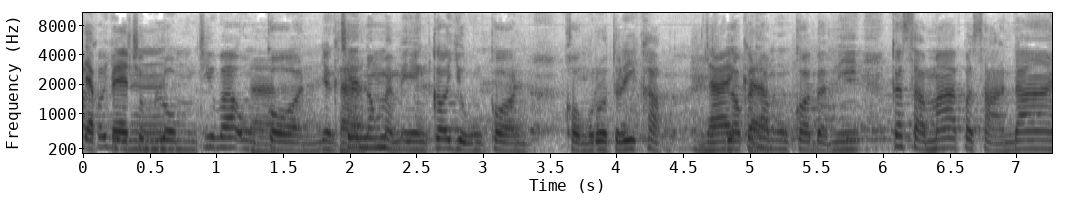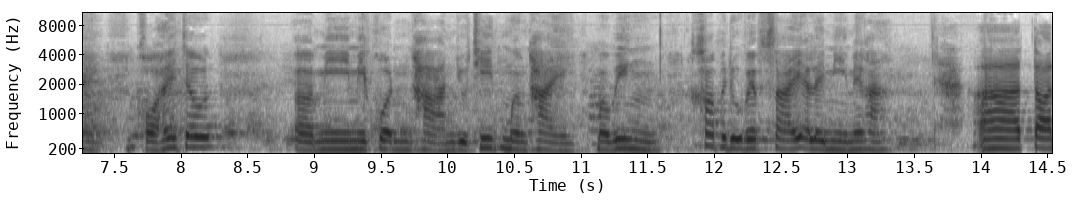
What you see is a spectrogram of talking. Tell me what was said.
ที่ว่าจะเขาอเป็นยู่ชมรมที่ว่าองค์กรอ่าอย่างเช่นค่ะน้องแหม่มเองก็อยู่องค์กรของโรตารี่ขับได้เราก็ค่ะทำองค์กรแบบนี้ก็สามารถประสานได้ ขอให้เจ้าเอ่อมีมีคนฐานอยู่ที่เมืองไทยมาวิ่งเข้าไปดูเว็บไซต์อะไรมีไหมคะอ่าตอน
